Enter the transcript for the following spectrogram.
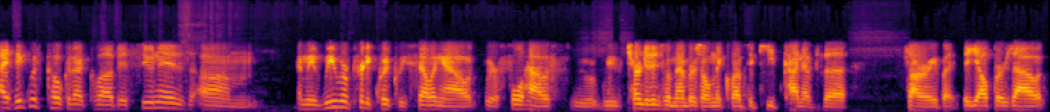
I think with Coconut Club, as soon as um, I mean, we were pretty quickly selling out. We were full house. We were, we turned it into a members only club to keep kind of the sorry, but the Yelpers out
